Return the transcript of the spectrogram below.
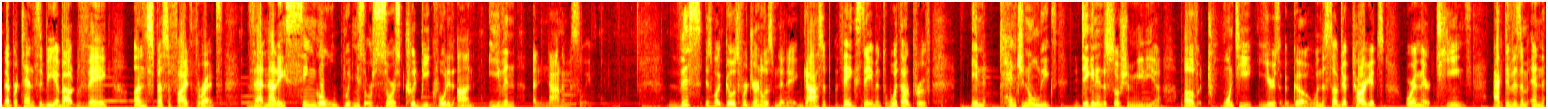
that pretends to be about vague, unspecified threats that not a single witness or source could be quoted on, even anonymously. This is what goes for journalism today gossip, vague statements without proof, intentional leaks digging into social media of 20 years ago when the subject targets were in their teens. Activism and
